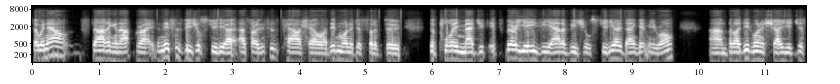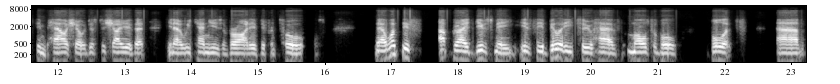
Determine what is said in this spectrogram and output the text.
So we're now starting an upgrade, and this is Visual Studio, uh, sorry, this is PowerShell. I didn't want to just sort of do deploy magic. It's very easy out of Visual Studio, don't get me wrong, um, but I did want to show you just in PowerShell, just to show you that, you know, we can use a variety of different tools. Now what this upgrade gives me is the ability to have multiple bullets um,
